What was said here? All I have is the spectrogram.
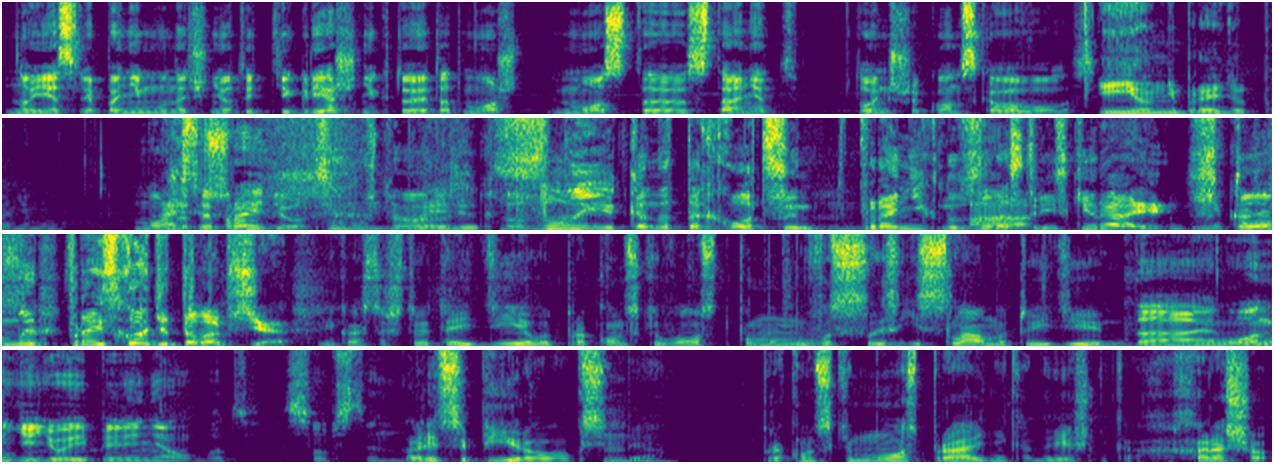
но если по нему начнет идти грешник, то этот мост, мост э, станет тоньше конского волоса. И он не пройдет по нему. Может, а и пройдет. Может, и пройдет. Злые канатоходцы проникнут в Зарастрийский рай. Что кажется, происходит-то вообще? Мне кажется, что эта идея вот про конский волос, по-моему, в ислам эту идею... Да, ну, он ее и перенял, вот, собственно. Рецепировал к себе про конский мост, праведника, грешника. Хорошо.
